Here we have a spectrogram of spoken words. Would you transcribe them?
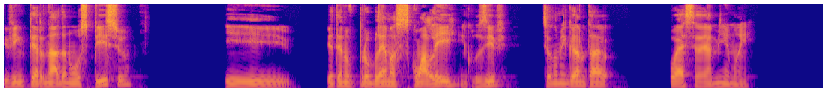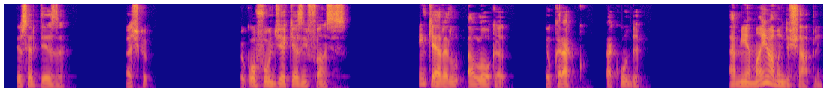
vivia internada no hospício e ia tendo problemas com a lei, inclusive, se eu não me engano, tá? Ou essa é a minha mãe? Tenho certeza. Acho que eu, eu confundi aqui as infâncias. Quem que era a louca, craco, cracuda? A minha mãe ou a mãe do Chaplin?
